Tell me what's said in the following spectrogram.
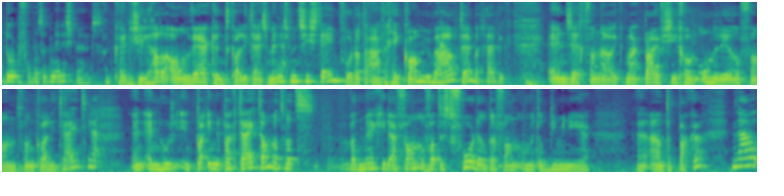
door bijvoorbeeld het management. Oké, okay, dus jullie hadden al een werkend kwaliteitsmanagementsysteem ja. voordat de AVG kwam überhaupt, ja. hè, begrijp ik. En zegt van nou, ik maak privacy gewoon onderdeel van, van kwaliteit. Ja. En, en hoe, in, de praktijk dan, wat, wat, wat merk je daarvan? Of wat is het voordeel daarvan om het op die manier aan te pakken? Nou,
